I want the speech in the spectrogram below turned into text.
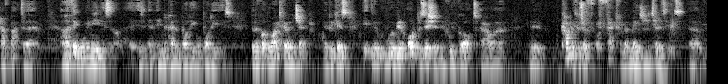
have back to them. And I think what we need is, is an independent body or bodies that have got the right to go in and check. You know, because it, it would be an odd position if we've got our you know, companies which are effectively major utilities, um,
